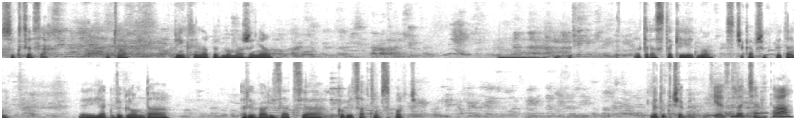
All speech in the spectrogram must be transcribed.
sukcesach. No to piękne na pewno marzenia. A teraz takie jedno z ciekawszych pytań. Jak wygląda rywalizacja kobieca w tym sporcie? Według Ciebie? Jest zacięta.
